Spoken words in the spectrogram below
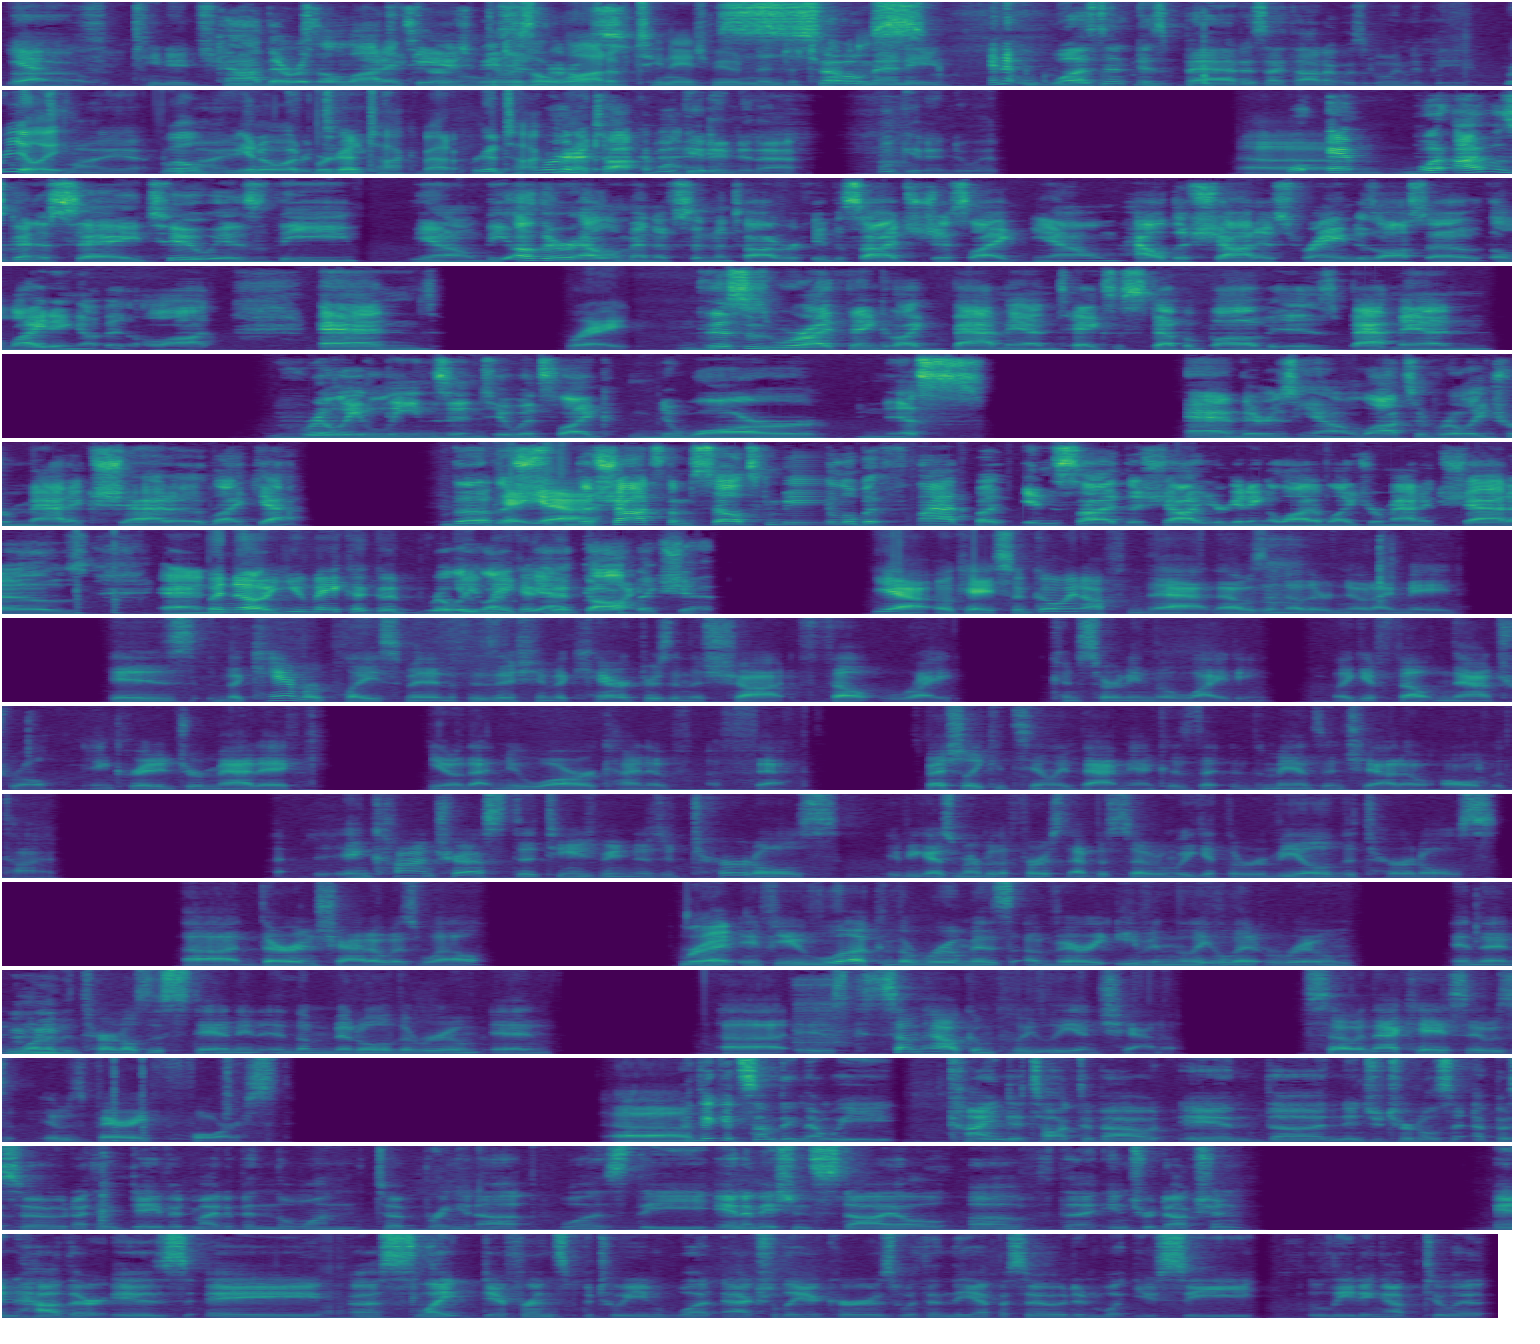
Yeah. of Teenage. God, Mutant there was a lot of Teenage Turtles. there was Ninja a lot of Teenage Mutant Ninja so Turtles. many, and it wasn't as bad as I thought it was going to be. Really? My, Well, my you know what? We're going to talk about it. We're going to talk. We're about gonna it. talk about We'll it. get into that. We'll get into it. Um, Well, and what I was gonna say too is the you know the other element of cinematography besides just like you know how the shot is framed is also the lighting of it a lot, and right. this is where I think like Batman takes a step above is Batman really leans into its like noirness and there's you know lots of really dramatic shadow like yeah the Okay, the, sh- yeah. the shots themselves can be a little bit flat but inside the shot you're getting a lot of like dramatic shadows and But no, you make a good really you like make a yeah good gothic point. shit Yeah, okay, so going off that, that was another note I made. Is the camera placement and the positioning of the characters in the shot felt right concerning the lighting. Like it felt natural and created dramatic, you know, that noir kind of effect. Especially concealing Batman, because the, the man's in shadow all the time. In contrast to Teenage Mutant Ninja Turtles, if you guys remember the first episode when we get the reveal of the turtles, uh, they're in shadow as well. Right. But if you look, the room is a very evenly lit room, and then one of Mhm. the turtles is standing in the middle of the room and uh, is somehow completely in shadow. So in that case, it was it was very forced. Um, I think it's something that we kind of talked about in the Ninja Turtles episode. I think David might have been the one to bring it up. Was the animation style of the introduction and how there is a, a slight difference between what actually occurs within the episode and what you see leading up to it.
